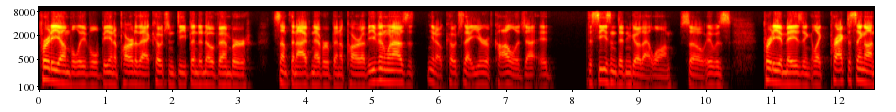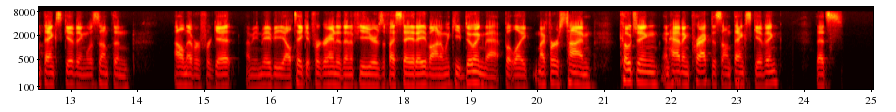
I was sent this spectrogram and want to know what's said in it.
pretty unbelievable being a part of that, coaching deep into November. Something I've never been a part of. Even when I was, you know, coach that year of college, I, it the season didn't go that long, so it was pretty amazing. Like practicing on Thanksgiving was something I'll never forget. I mean, maybe I'll take it for granted in a few years if I stay at Avon and we keep doing that. But like my first time coaching and having practice on Thanksgiving, that's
